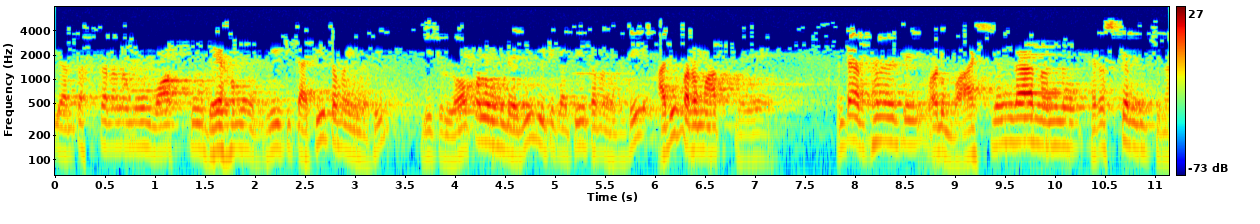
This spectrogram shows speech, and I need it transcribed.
ఈ అంతఃకరణము వాక్కు దేహము వీటికి అతీతమైనది వీటి లోపల ఉండేది వీటికి అతీతమైనది అది పరమాత్మయే. అంటే అర్థమేంటి వాడు బాహ్యంగా నన్ను తిరస్కరించిన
